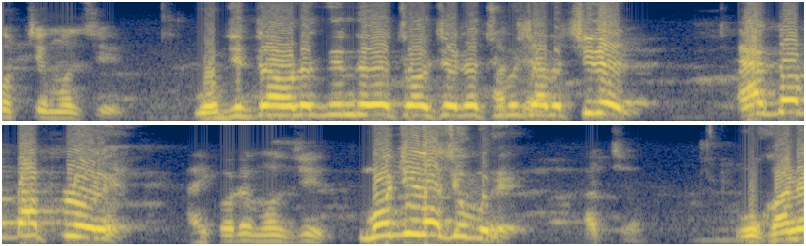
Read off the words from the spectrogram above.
করছে মসজিদ? মসজিদটা অনেকদিন ধরে চলছে এটা চুপে আচ্ছা। চাপে ছিলেন। একদম টপ ফ্লোরে হাইকোর্টে মসজিদ? মসজিদ আছে উপরে। আচ্ছা। ওখানে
